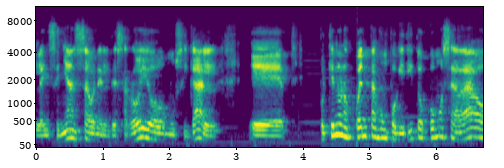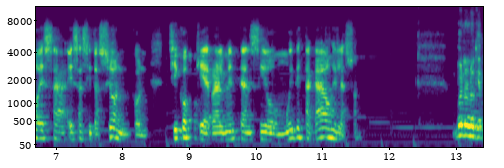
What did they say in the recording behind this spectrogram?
la enseñanza o en el desarrollo musical. Eh, ¿Por qué no nos cuentas un poquitito cómo se ha dado esa, esa situación con chicos que realmente han sido muy destacados en la zona? Bueno, lo que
